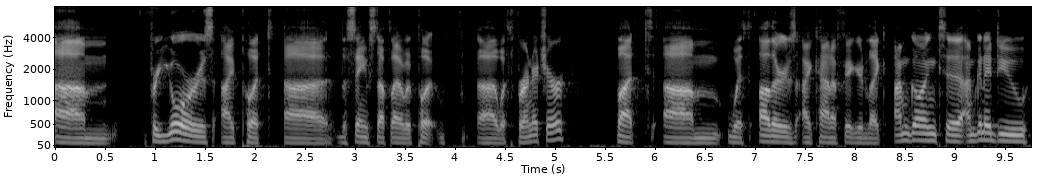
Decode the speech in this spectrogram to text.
um, for yours I put uh, the same stuff that I would put uh, with furniture, but um, with others I kind of figured like I'm going to I'm going to do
